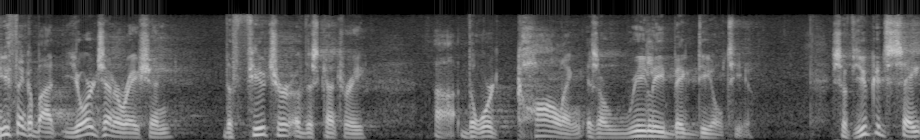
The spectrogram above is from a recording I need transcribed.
you think about your generation, the future of this country, uh, the word calling is a really big deal to you. So if you could say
